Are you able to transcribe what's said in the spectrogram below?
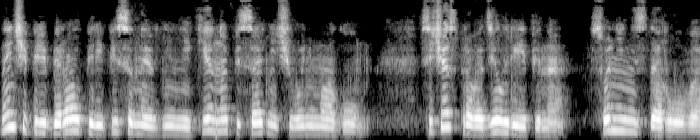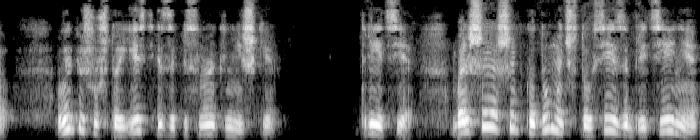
Нынче перебирал переписанное в дневнике, но писать ничего не могу. Сейчас проводил Репина. Соня нездорова. Выпишу, что есть из записной книжки. Третье. Большая ошибка думать, что все изобретения,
